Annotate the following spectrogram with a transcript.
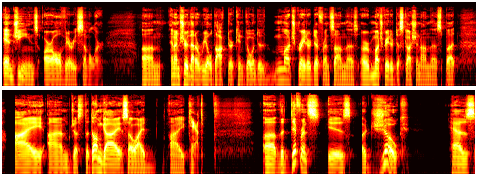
and genes are all very similar. Um, and I'm sure that a real doctor can go into much greater difference on this or much greater discussion on this, but I I'm just a dumb guy, so I I can't. Uh, the difference is a joke has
